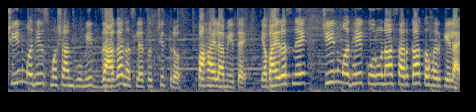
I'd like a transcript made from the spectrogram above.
चीनमधील स्मशानभूमीत जागा नसल्याचं चित्र पाहायला मिळत आहे या व्हायरसने चीनमध्ये कोरोनासारखा कहर केलाय.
